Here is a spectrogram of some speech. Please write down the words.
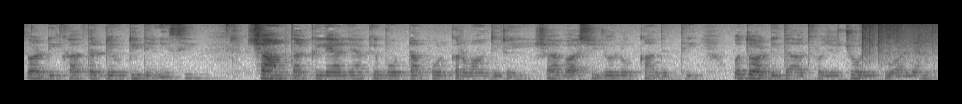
ਤੁਹਾਡੀ ਖਾਤਰ ਡਿਊਟੀ ਦੇਣੀ ਸੀ। ਸ਼ਾਮ ਤੱਕ ਲਿਆ ਲਿਆ ਕੇ ਵੋਟਾਂ ਪੋਲ ਕਰਵਾਉਂਦੀ ਰਹੀ। ਸ਼ਾਬਾਸ਼ੀ ਜੋ ਲੋਕਾਂ ਦਿੱਤੀ, ਉਹ ਤੁਹਾਡੀ ਦਾਤ ਵਜੋਂ ਝੋਲੀ ਪਵਾ ਲਿਆਂਦੀ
